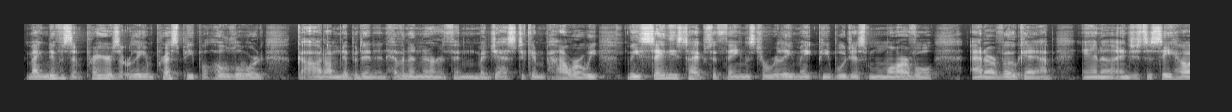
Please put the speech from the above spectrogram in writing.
magnificent prayers that really impress people. Oh Lord, God, omnipotent in heaven and earth and majestic in power. We, we say these types of things to really make people just marvel at our vocab and, uh, and just to see how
